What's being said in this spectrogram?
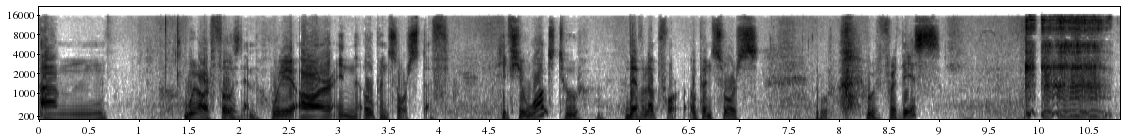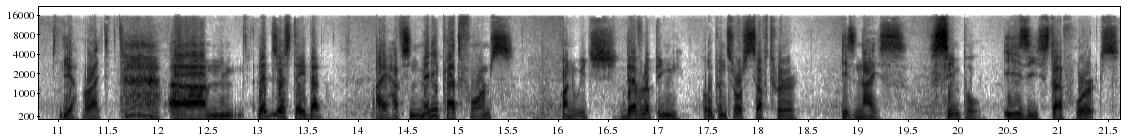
Um, we are FOSDEM. We are in open source stuff. If you want to develop for open source for this, yeah, right. Um, let's just say that I have seen many platforms on which developing open source software is nice, simple, easy, stuff works.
